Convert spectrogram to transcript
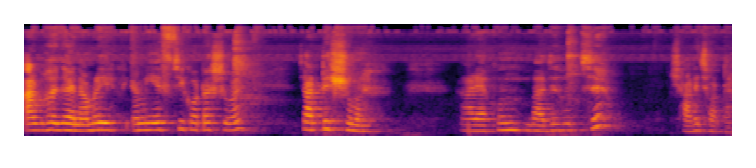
আর বোঝা যায় না। আমরা আমি এসছি কটার সময়? চারটের সময়। আর এখন বাজে হচ্ছে সাড়ে ছটা,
